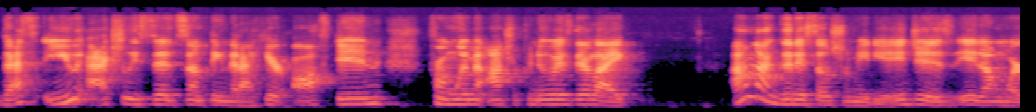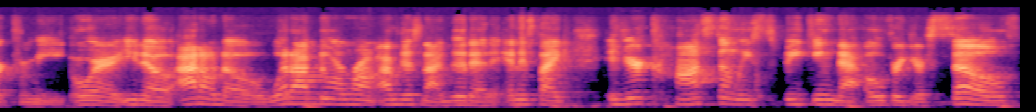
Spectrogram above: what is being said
that's you actually said something that i hear often from women entrepreneurs they're like i'm not good at social media it just it don't work for me or you know i don't know what i'm doing wrong i'm just not good at it and it's like if you're constantly speaking that over yourself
